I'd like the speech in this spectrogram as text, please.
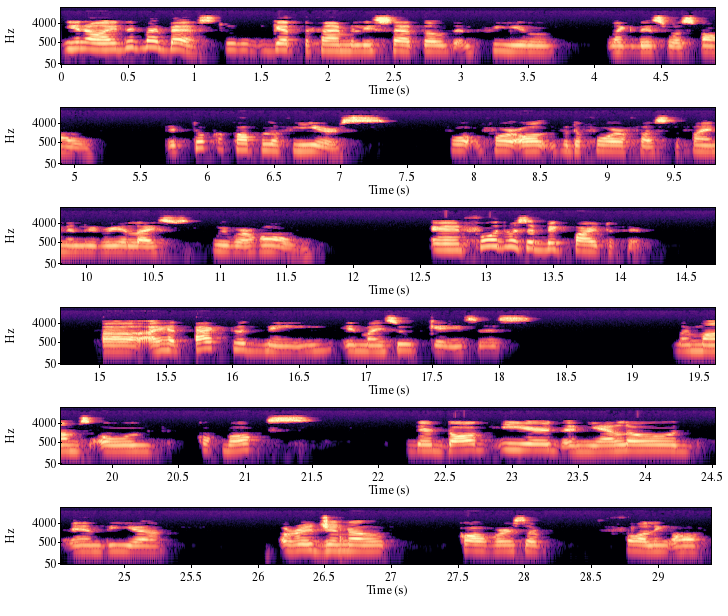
You know, I did my best to get the family settled and feel like this was home. It took a couple of years for, for all for the four of us to finally realize we were home. And food was a big part of it. Uh, I had packed with me in my suitcases my mom's old cookbooks, they're dog-eared and yellowed, and the uh, original covers are falling off.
